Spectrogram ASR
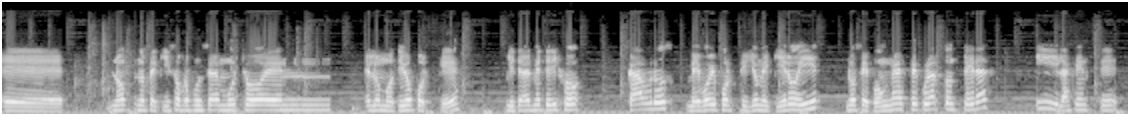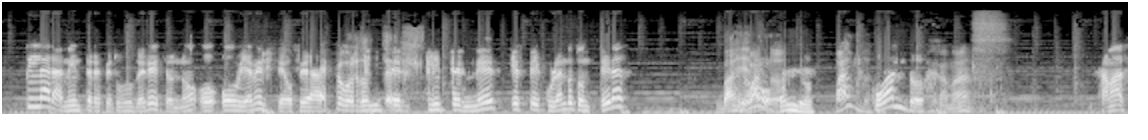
eh, no, no se quiso profundizar mucho en, en los motivos por qué. Literalmente dijo, cabros, me voy porque yo me quiero ir, no se pongan a especular tonteras. Y la gente claramente respetó sus derechos, ¿no? O- obviamente, o sea, el, inter- tonteras. el internet especulando tonteras, Vaya. ¿Cuándo? ¿Cuándo? ¿Cuándo? ¿cuándo? Jamás. Jamás.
